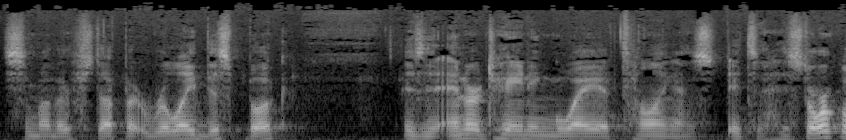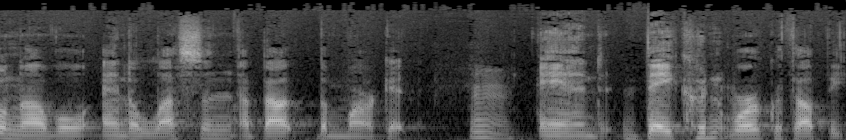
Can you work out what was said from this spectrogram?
some other stuff. But really, this book is an entertaining way of telling us it's a historical novel and a lesson about the market. And they couldn't work without the,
